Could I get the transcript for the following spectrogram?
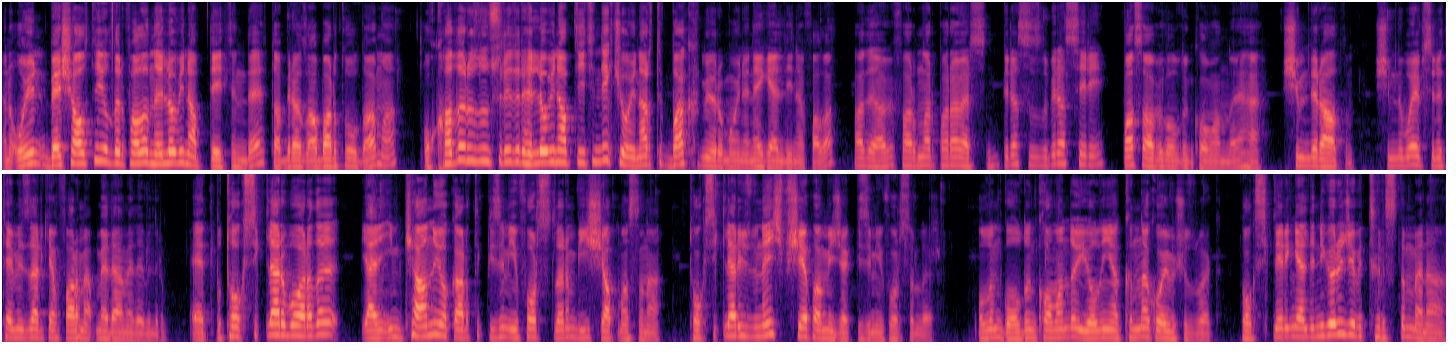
Yani oyun 5-6 yıldır falan Halloween update'inde. Tabi biraz abartı oldu ama. O kadar uzun süredir Halloween update'inde ki oyun artık bakmıyorum oyuna ne geldiğine falan. Hadi abi farmlar para versin. Biraz hızlı biraz seri. Bas abi Golden Commando'ya. Heh. Şimdi rahatım. Şimdi bu hepsini temizlerken farm yapmaya devam edebilirim. Evet bu toksikler bu arada yani imkanı yok artık bizim enforcer'ların bir iş yapmasına. Toksikler yüzünden hiçbir şey yapamayacak bizim enforcer'lar. Oğlum Golden Commando'yu yolun yakınına koymuşuz bak. Toksiklerin geldiğini görünce bir tırstım ben ha.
